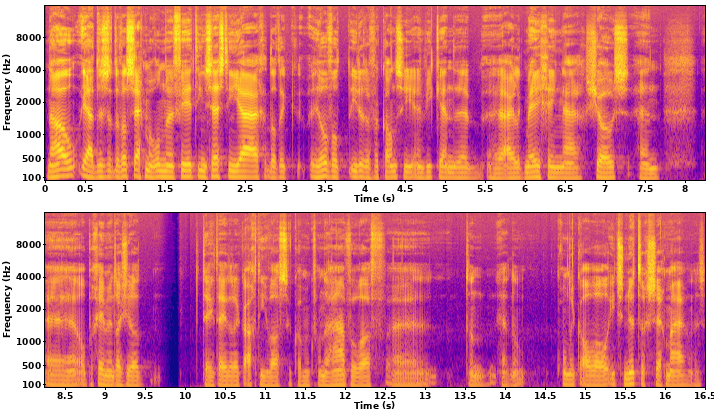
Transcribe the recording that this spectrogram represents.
Nou, ja, dus het was zeg maar rond mijn 14, 16 jaar... dat ik heel veel, iedere vakantie en weekenden uh, eigenlijk meeging naar shows. En op een gegeven moment, als je dat... tegen de tijd dat ik 18 was, toen kwam ik van de HAVO af... dan, ja, dan kon ik al wel iets nuttigs, zeg maar. Dus,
